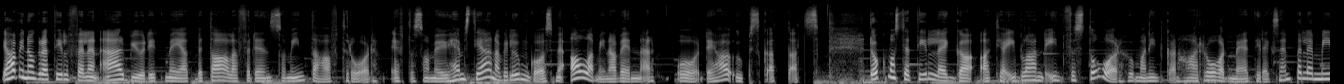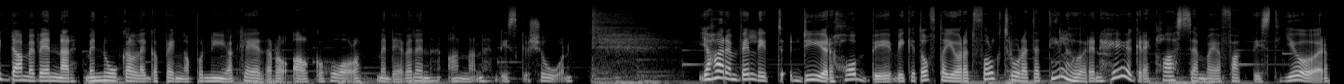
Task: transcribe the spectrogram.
Jag har vid några tillfällen erbjudit mig att betala för den som inte haft råd eftersom jag ju hemskt gärna vill umgås med alla mina vänner och det har uppskattats. Dock måste jag tillägga att jag ibland inte förstår hur man inte kan ha råd med till exempel en middag med vänner med nog kan lägga pengar på nya kläder och alkohol. Men det är väl en annan diskussion. Jag har en väldigt dyr hobby, vilket ofta gör att folk tror att jag tillhör en högre klass än vad jag faktiskt gör.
